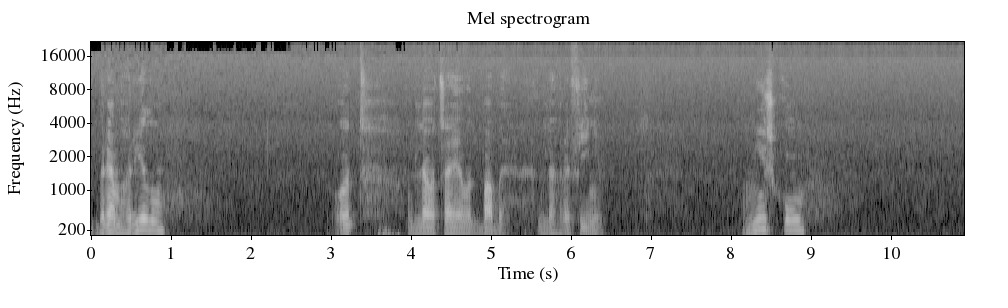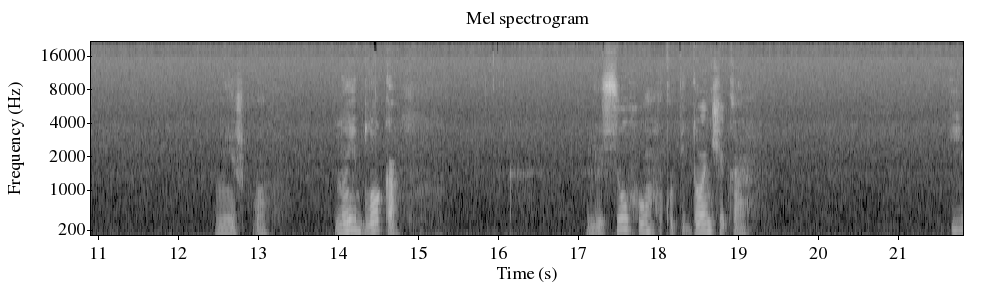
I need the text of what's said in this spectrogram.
Беремо горілу. От для оцеї от баби, для графіні. Мішку. Мішку. Ну і блока. Люсюху, купідончика. І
